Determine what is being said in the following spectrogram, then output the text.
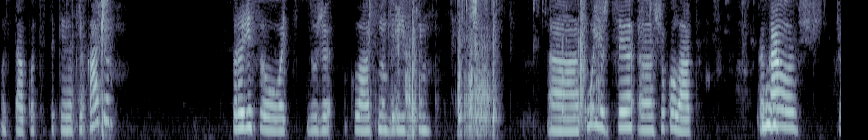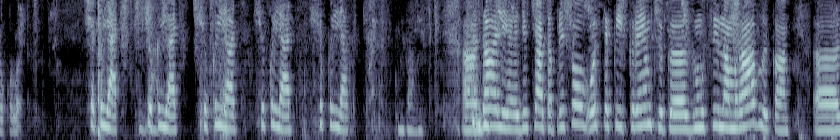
Ось так от такий аплікатор. Прорисовувати дуже класно брівки. А, колір це е, шоколад. Какао ш- шоколад. Шоколад, шоколад, шоколад, шоколад, шоколад. А, Далі, дівчата, прийшов ось такий кремчик е, з муцином равлика. Е,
